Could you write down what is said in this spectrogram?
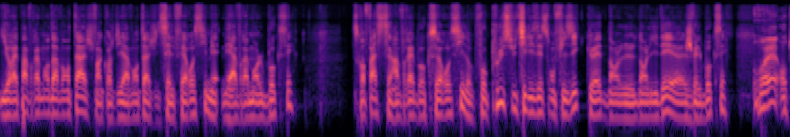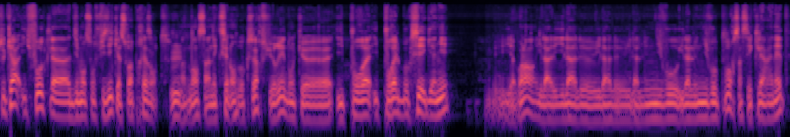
il y aurait pas vraiment d'avantage. Enfin, quand je dis avantage, il sait le faire aussi, mais, mais à vraiment le boxer. Parce qu'en face, c'est un vrai boxeur aussi. Donc, faut plus utiliser son physique que être dans l'idée, euh, je vais le boxer. Ouais, en tout cas, il faut que la dimension physique elle soit présente. Mm. Maintenant, c'est un excellent boxeur, Fury, donc euh, il, pourrait, il pourrait le boxer et gagner. Il, a, voilà, il, a, il, a le, il, a le, il, a le niveau, il a le niveau pour, ça c'est clair et net.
